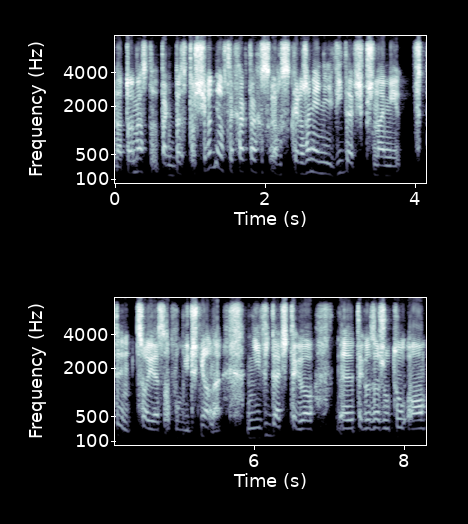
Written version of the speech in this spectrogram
Natomiast tak bezpośrednio w tych aktach oskarżenia nie widać, przynajmniej w tym, co jest opublicznione, nie widać tego, tego zarzutu o,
